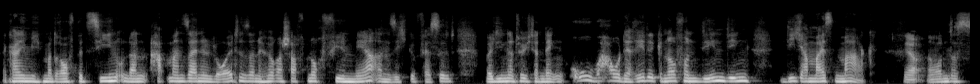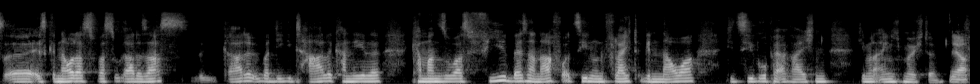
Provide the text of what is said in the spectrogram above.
da kann ich mich mal drauf beziehen und dann hat man seine Leute, seine Hörerschaft noch viel mehr an sich gefesselt, weil die natürlich dann denken, oh wow, der redet genau von den Dingen, die ich am meisten mag. Ja. Und das äh, ist genau das, was du gerade sagst. Gerade über digitale Kanäle kann man sowas viel besser nachvollziehen und vielleicht genauer die Zielgruppe erreichen, die man eigentlich möchte. Ja.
